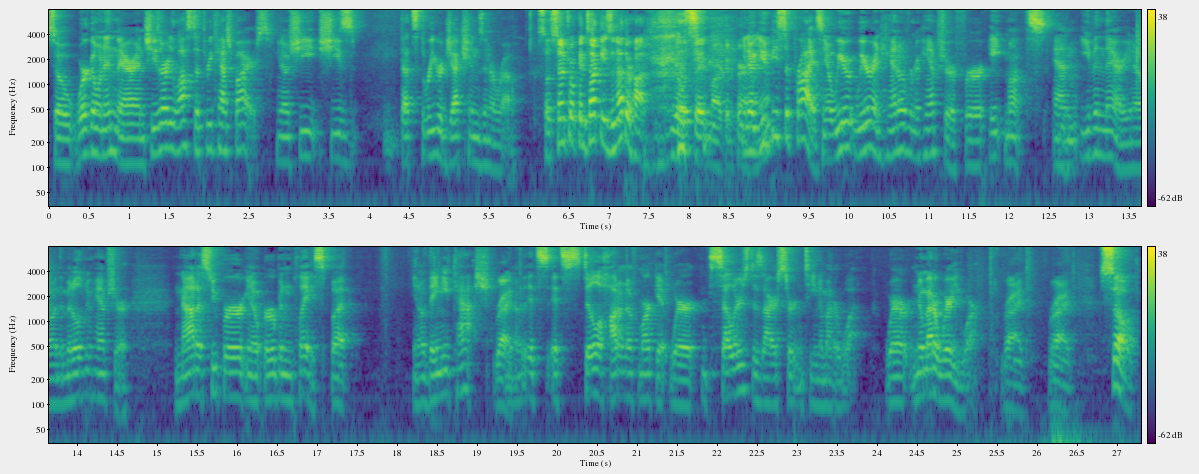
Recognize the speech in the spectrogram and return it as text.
So we're going in there, and she's already lost to three cash buyers. You know, she she's that's three rejections in a row. So Central Kentucky is another hot real estate market. You know, you'd be surprised. You know, we were we were in Hanover, New Hampshire for eight months, and mm-hmm. even there, you know, in the middle of New Hampshire, not a super you know urban place, but you know they need cash. Right. You know, it's it's still a hot enough market where sellers desire certainty no matter what, where no matter where you are. Right, right. So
